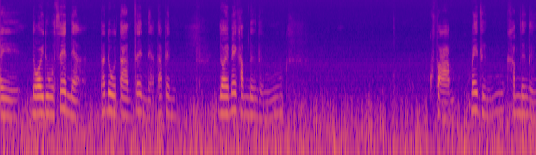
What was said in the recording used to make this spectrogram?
ยโดยดูเส้นเนี่ย ถ้าดูตามเส้นเนี่ย ถ้าเป็นโดยไม่คำนึงถึงฝาม ไม่ถึงคำนึงถึง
